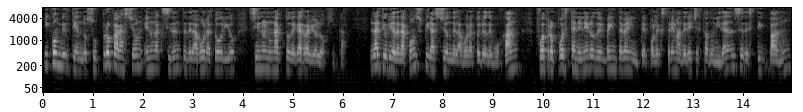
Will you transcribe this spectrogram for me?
y convirtiendo su propagación en un accidente de laboratorio, sino en un acto de guerra biológica. La teoría de la conspiración del laboratorio de Wuhan fue propuesta en enero de 2020 por la extrema derecha estadounidense de Steve Bannon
